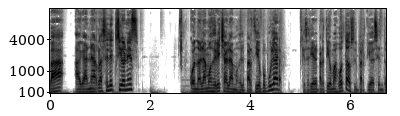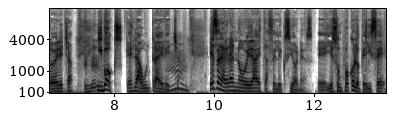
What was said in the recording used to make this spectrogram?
va a ganar las elecciones. Cuando hablamos de derecha, hablamos del Partido Popular, que sería el partido más votado, es el partido de centro derecha, y Vox, que es la ultraderecha. Mm. Esa es la gran novedad de estas elecciones. eh, y es un poco lo que dice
